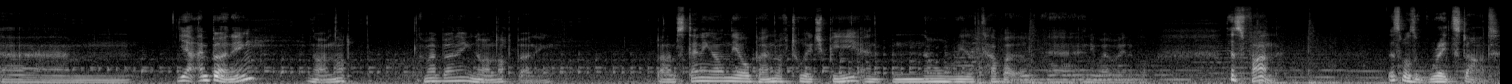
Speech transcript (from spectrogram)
Um, yeah, I'm burning. No, I'm not. Am I burning? No, I'm not burning. But I'm standing out in the open with 2 HP and no real cover uh, anywhere available. This is fun. This was a great start.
